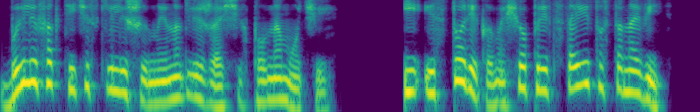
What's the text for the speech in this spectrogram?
были фактически лишены надлежащих полномочий. И историкам еще предстоит установить,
